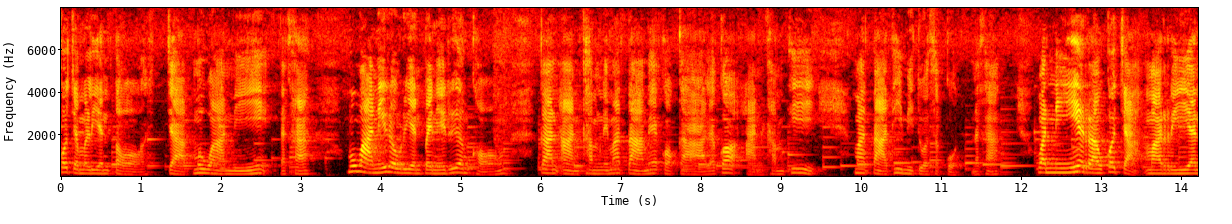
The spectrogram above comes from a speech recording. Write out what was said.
ก็จะมาเรียนต่อจากเมื่อวานนี้นะคะ เมื่อวานนี้เราเรียนไปในเรื่องของการอ่านคำในมาตราแม่กอกา แล้วก็อ่านคำที่ มาตราที่มีตัวสะกดนะคะ วันนี้เราก็จะมาเรียน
